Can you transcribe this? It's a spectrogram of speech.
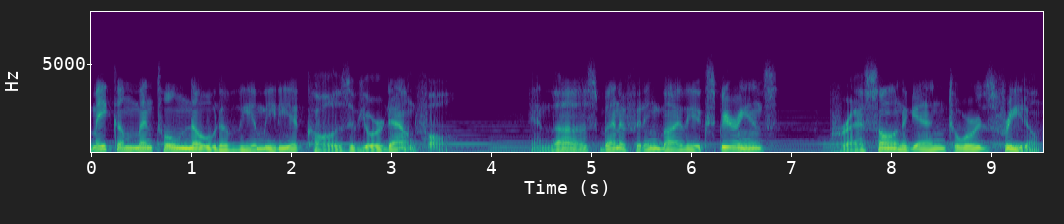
make a mental note of the immediate cause of your downfall, and thus, benefiting by the experience, press on again towards freedom.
